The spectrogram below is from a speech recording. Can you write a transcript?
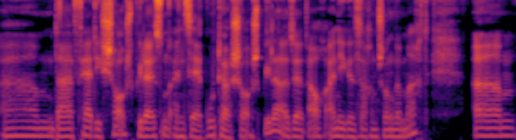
ähm, da er fertig Schauspieler ist und ein sehr guter Schauspieler, also er hat auch einige Sachen schon gemacht, ähm,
